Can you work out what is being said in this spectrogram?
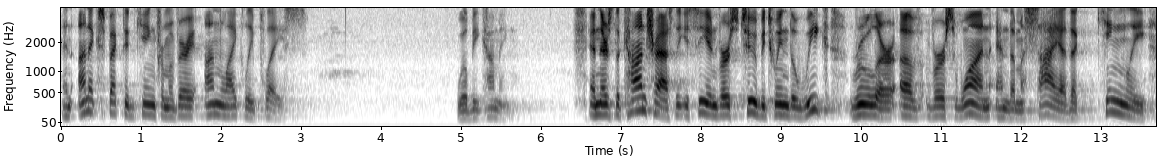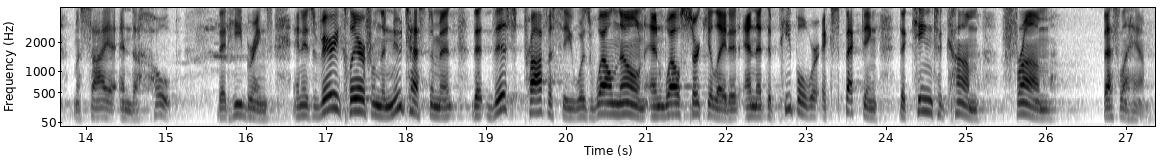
an unexpected king from a very unlikely place will be coming. And there's the contrast that you see in verse 2 between the weak ruler of verse 1 and the Messiah, the kingly Messiah, and the hope that he brings. And it's very clear from the New Testament that this prophecy was well known and well circulated, and that the people were expecting the king to come from Bethlehem.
